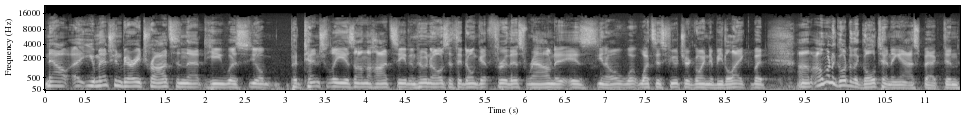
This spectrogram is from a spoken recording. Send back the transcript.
Now, uh, you mentioned Barry Trotz and that he was, you know, potentially is on the hot seat, and who knows if they don't get through this round, is you know what, what's his future going to be like? But um, I want to go to the goaltending aspect, and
